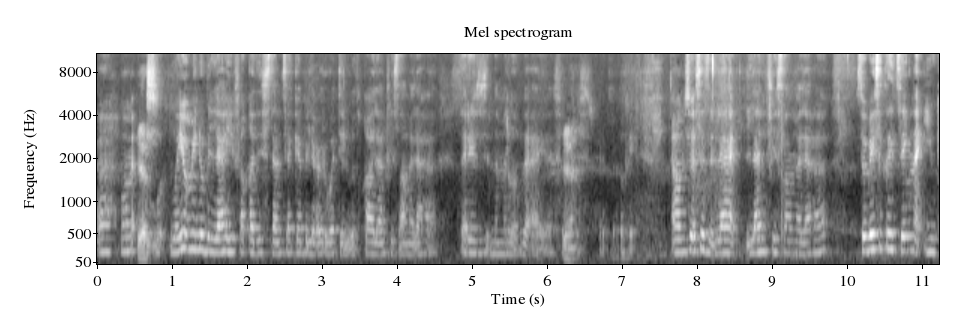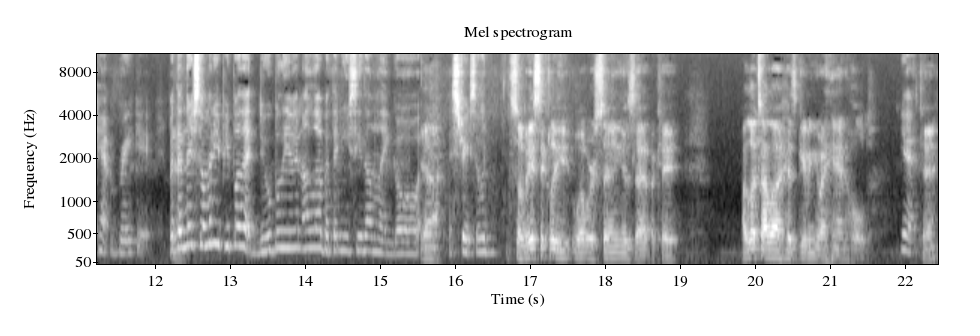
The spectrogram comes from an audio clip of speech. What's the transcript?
uh, وم- Yes. ويؤمن بالله فقد استمسك بالعروة الوثقى لا انفصام لها. That is in the middle of the ayah. So Yeah. just. Okay. Um, so it says لا لا انفصام لها. So basically it's saying that you can't break it. But yeah. then there's so many people that do believe in Allah, but then you see them like go yeah. astray. So would... so basically, what we're saying is that okay, Allah Ta'ala has given you a handhold. Yeah. Okay.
